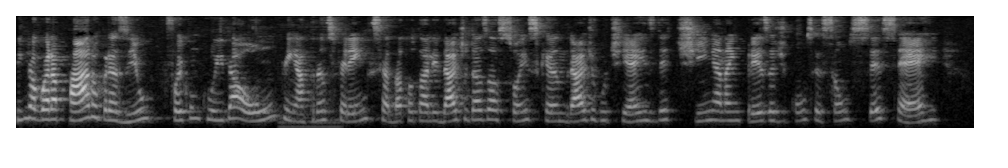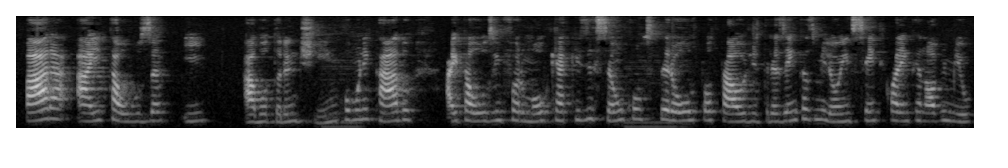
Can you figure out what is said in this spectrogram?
Vindo agora para o Brasil, foi concluída ontem a transferência da totalidade das ações que Andrade Gutierrez detinha na empresa de concessão CCR para a Itaúsa e a Votorantim. Em comunicado, a Itaúsa informou que a aquisição considerou o total de 300 milhões 149 mil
